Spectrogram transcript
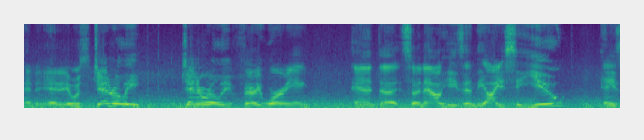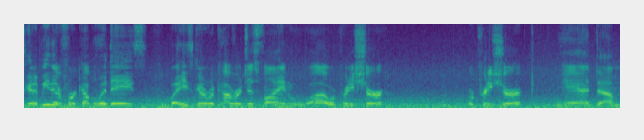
and, and it was generally generally very worrying. And uh, so now he's in the ICU and he's going to be there for a couple of days, but he's going to recover just fine. Uh, we're pretty sure. We're pretty sure. And um,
